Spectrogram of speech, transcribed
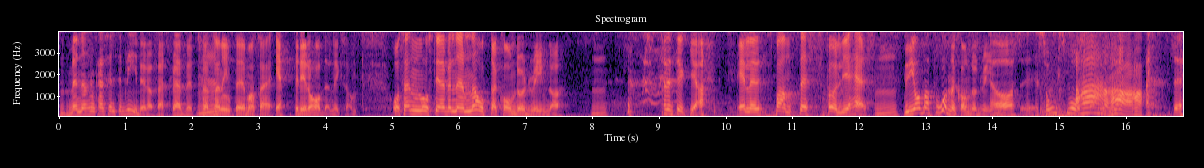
Men han kanske inte blir det då, Fat Rabbit, för att han inte är massa ettor i raden liksom. Och sen måste jag väl nämna åtta Condor Dream då. det tycker jag. Eller Spantes följehäst. Du jobbar på med Condor Dream? Ja, såg småspännande Ah, det,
